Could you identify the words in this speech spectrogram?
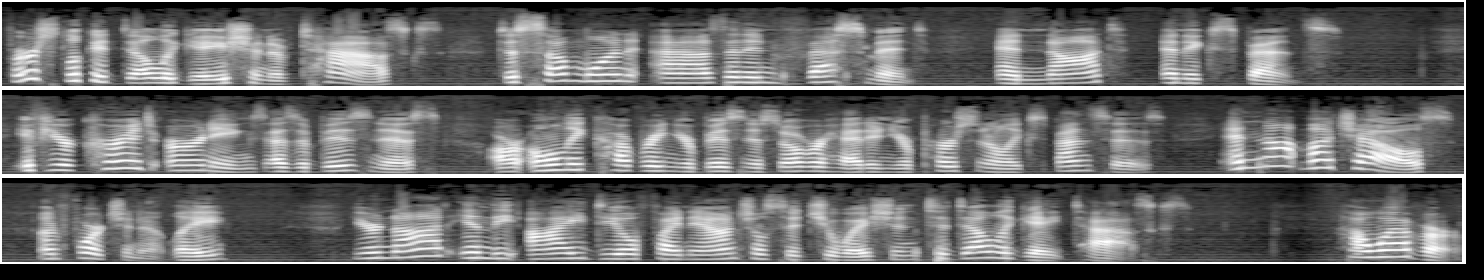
First, look at delegation of tasks to someone as an investment and not an expense. If your current earnings as a business are only covering your business overhead and your personal expenses, and not much else, unfortunately, you're not in the ideal financial situation to delegate tasks. However,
